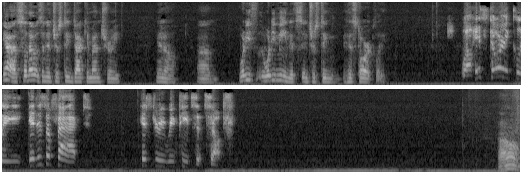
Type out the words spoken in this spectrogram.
Yeah, so that was an interesting documentary. You know, um, what do you th- what do you mean? It's interesting historically. Well, historically, it is a fact history repeats itself. Oh.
